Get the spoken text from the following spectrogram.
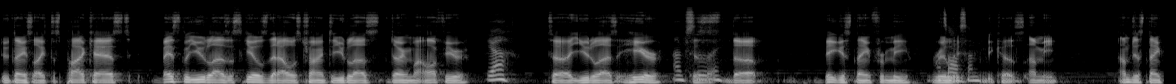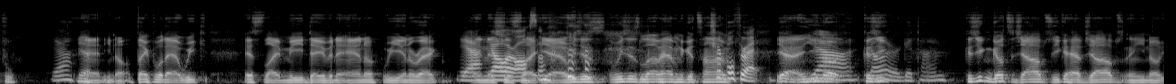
do things like this podcast, basically utilize the skills that I was trying to utilize during my off year Yeah. to utilize it here Absolutely. is the biggest thing for me, really, awesome. because I mean, I'm just thankful Yeah. Yeah. and you know, I'm thankful that we, it's like me, David, and Anna, we interact. Yeah, and it's y'all are just awesome. yeah, we just we just love having a good time. Triple threat. Yeah, and you yeah, know, because y'all you are a good time. because you can go to jobs, you can have jobs, and you know,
